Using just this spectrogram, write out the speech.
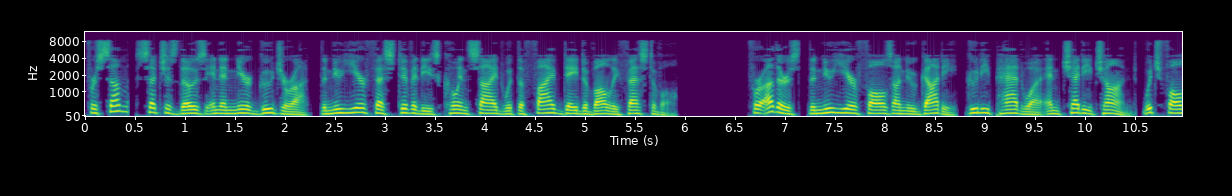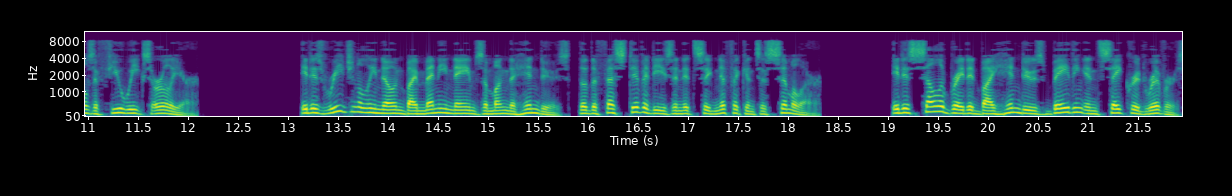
For some, such as those in and near Gujarat, the New Year festivities coincide with the five-day Diwali festival. For others, the New Year falls on Ugadi, Gudi Padwa and Cheti Chand, which falls a few weeks earlier. It is regionally known by many names among the Hindus, though the festivities and its significance is similar. It is celebrated by Hindus bathing in sacred rivers,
